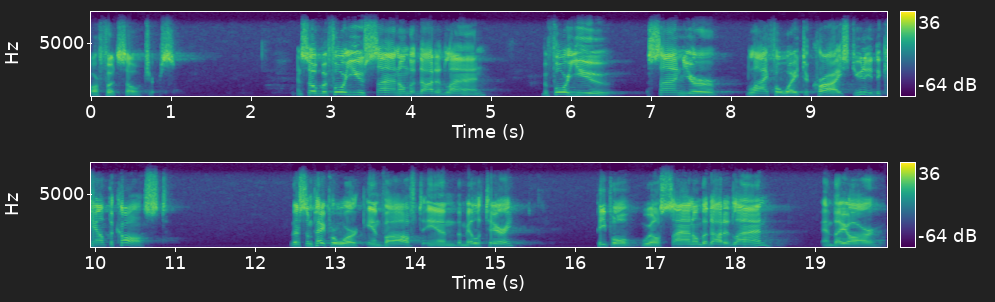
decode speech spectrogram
or foot soldiers? And so before you sign on the dotted line, before you sign your life away to Christ, you need to count the cost. There's some paperwork involved in the military. People will sign on the dotted line and they are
